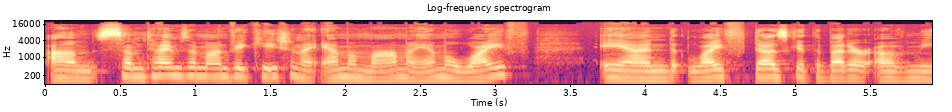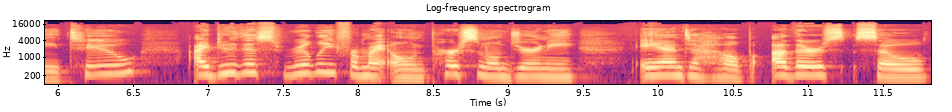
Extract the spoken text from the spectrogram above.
Um, sometimes I'm on vacation. I am a mom, I am a wife, and life does get the better of me too. I do this really for my own personal journey and to help others. So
